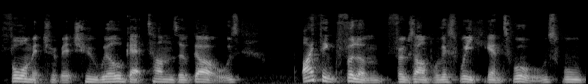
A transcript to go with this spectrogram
for Mitrovic, who will get tons of goals. I think Fulham, for example, this week against Wolves will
